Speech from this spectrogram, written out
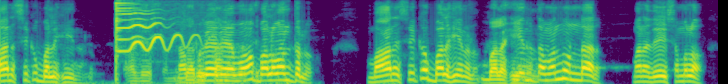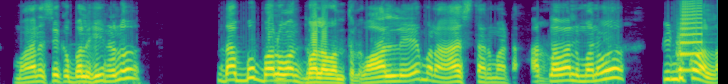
మానసిక బలహీనులు. డబ్బులేనేమో. బలవంతులు. మానసిక బలహీనులు. బలహీనం ఇంతమంది ఉన్నారు మన దేశంలో. మానసిక బలహీనులు డబ్బు బలవంతులు. బలవంతులు. వాళ్ళే మన ఆస్తి అన్నమాట. అట్లా వాళ్ళు మనం పిండుకోవాల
